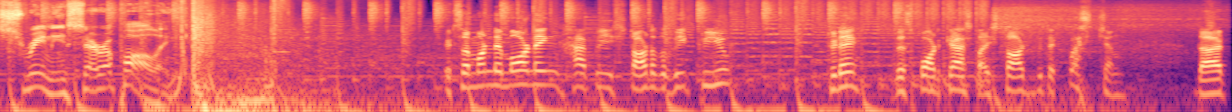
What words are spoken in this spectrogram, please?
Srini Sarapalli. It's a Monday morning. Happy start of the week to you. Today, this podcast, I start with a question that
